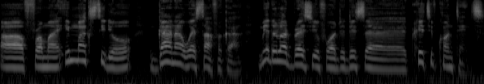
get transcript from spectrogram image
uh, from uh, Imax Studio, Ghana, West Africa. May the Lord bless you for this uh, creative content.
